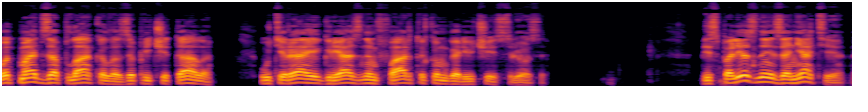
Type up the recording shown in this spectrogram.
Вот мать заплакала, запричитала, утирая грязным фартуком горючие слезы. Бесполезное занятие.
